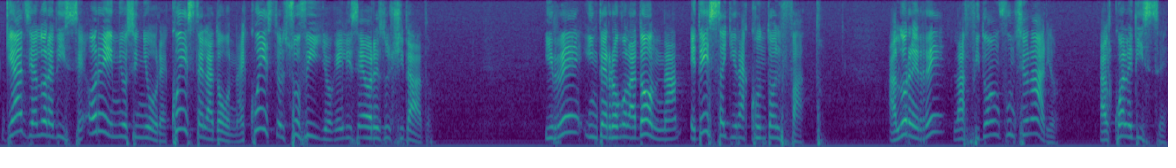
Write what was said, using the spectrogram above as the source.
Ghiazzi allora disse, o re mio signore, questa è la donna e questo è il suo figlio che Eliseo ha risuscitato. Il re interrogò la donna ed essa gli raccontò il fatto. Allora il re l'affidò a un funzionario, al quale disse,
